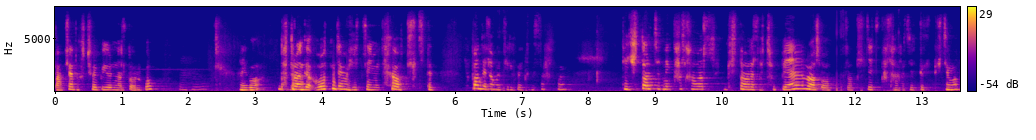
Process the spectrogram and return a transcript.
бадлаад өгчихөө би ер нь бол дурггүй. Айгу дотроо ингээд уутан юм хийцэн юм дахиад уталцдаг. Японд байгаа тэр их байдаг гэсэн аахгүй. Тэгж тоолцод нэг тал хаваал гэртээ ороод очиход би амар бол зодтолж тал харж идэг гэх юм уу.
